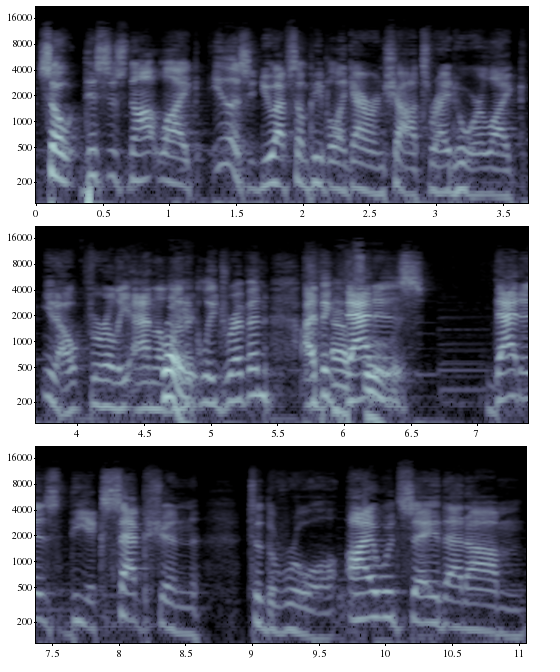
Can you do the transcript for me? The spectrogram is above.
So this is not like listen. You have some people like Aaron Schatz, right, who are like you know fairly analytically right. driven. I think Absolutely. that is that is the exception to the rule. I would say that um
